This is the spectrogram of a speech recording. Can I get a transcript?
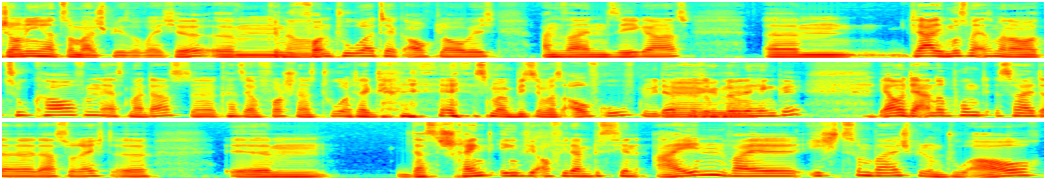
Johnny hat zum Beispiel so welche, ähm, Genau. von Touratec auch, glaube ich, an seinen Segas. Ähm, klar, die muss man erstmal noch zukaufen, erstmal das. Äh, kannst dir auch vorstellen, dass Touratec erstmal ein bisschen was aufruft, wieder Ja, für so genau. blöde Henkel. Ja, und der andere Punkt ist halt, äh, da hast du recht, äh, ähm, das schränkt irgendwie auch wieder ein bisschen ein, weil ich zum Beispiel und du auch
